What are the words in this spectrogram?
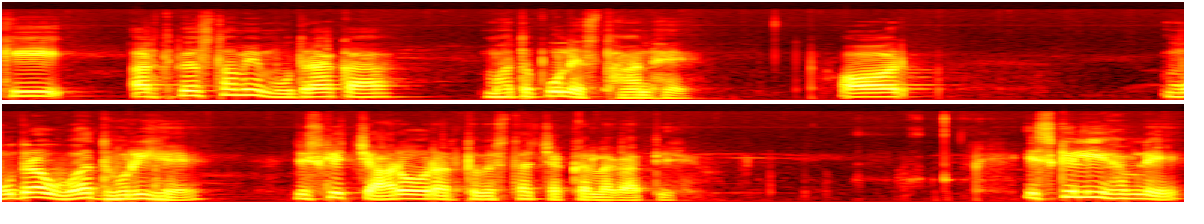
कि अर्थव्यवस्था में मुद्रा का महत्वपूर्ण स्थान है। और मुद्रा वह धुरी है जिसके चारों ओर अर्थव्यवस्था चक्कर लगाती है। इसके लिए हमने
